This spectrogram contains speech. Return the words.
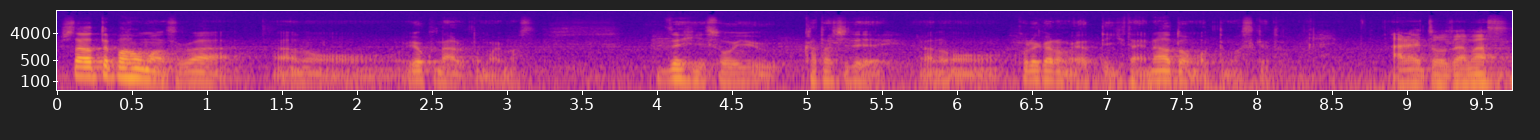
したがってパフォーマンスがあの良くなると思います。ぜひそういう形であのこれからもやっていきたいなと思ってますけど。ありがとうございます。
